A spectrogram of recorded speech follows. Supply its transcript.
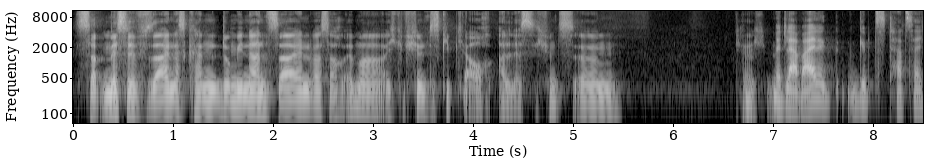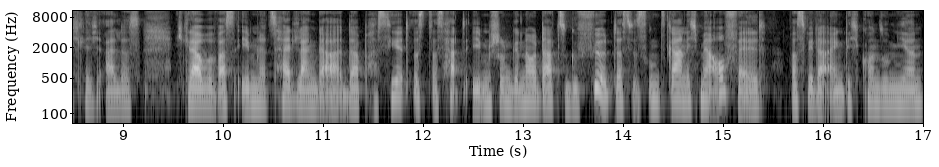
submissive sein, das kann dominant sein, was auch immer. Ich, ich finde, es gibt ja auch alles. Ich finde es. Ähm, ja, Mittlerweile gibt es tatsächlich alles. Ich glaube, was eben eine Zeit lang da, da passiert ist, das hat eben schon genau dazu geführt, dass es uns gar nicht mehr auffällt, was wir da eigentlich konsumieren.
